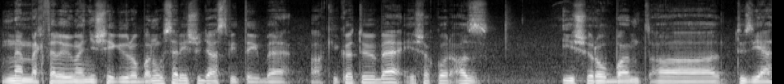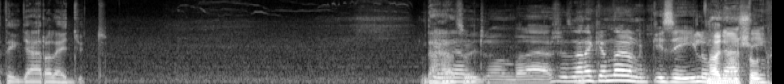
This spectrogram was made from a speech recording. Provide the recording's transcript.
nem megfelelő mennyiségű robbanószer, és ugye azt vitték be a kikötőbe, és akkor az is robbant a tűzijátékgyárral együtt. De Én hát, nem hogy tudom, Balázs. Ez már nekem nagyon izé, illumináti. Nagyon sok.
